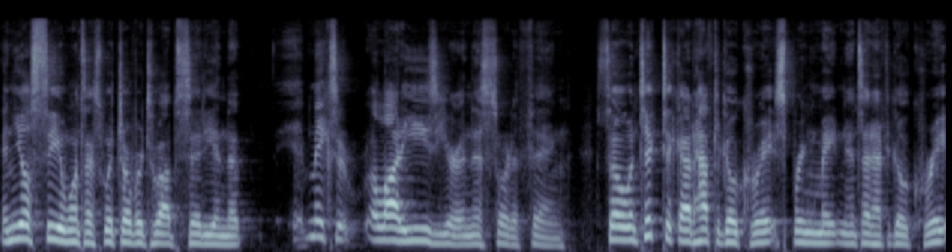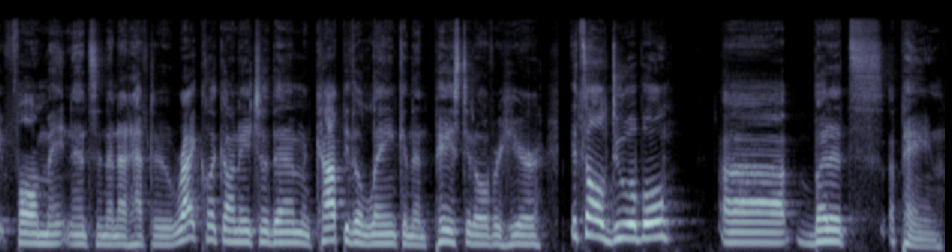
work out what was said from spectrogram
And you'll see once I switch over to Obsidian that it makes it a lot easier in this sort of thing. So in TickTick, I'd have to go create spring maintenance, I'd have to go create fall maintenance, and then I'd have to right click on each of them and copy the link and then paste it over here. It's all doable, uh, but it's a pain.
